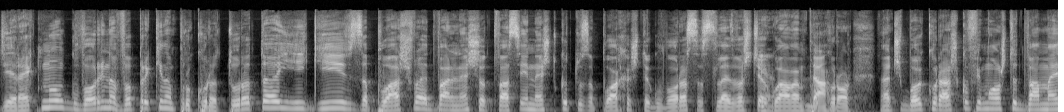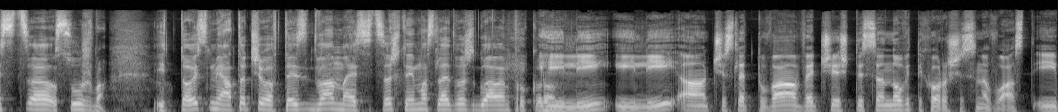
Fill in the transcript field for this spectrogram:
директно говори на въпреки на прокуратурата и ги заплашва едва ли не, защото това си е нещо като заплаха, ще говоря с следващия Е, главен да. прокурор. Значи Бойко Рашков има още два месеца служба. И той смята, че в тези два месеца ще има следващ главен прокурор. Или, или а, че след това вече ще са новите хора, ще са на власт и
